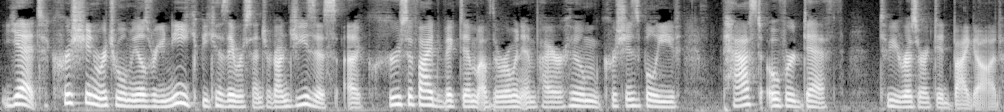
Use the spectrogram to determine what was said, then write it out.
Yet, Christian ritual meals were unique because they were centered on Jesus, a crucified victim of the Roman Empire whom Christians believe passed over death to be resurrected by God.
